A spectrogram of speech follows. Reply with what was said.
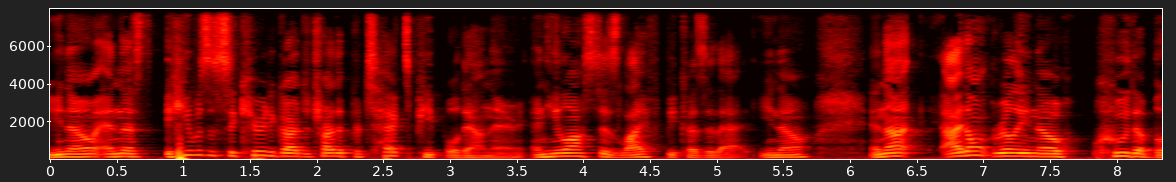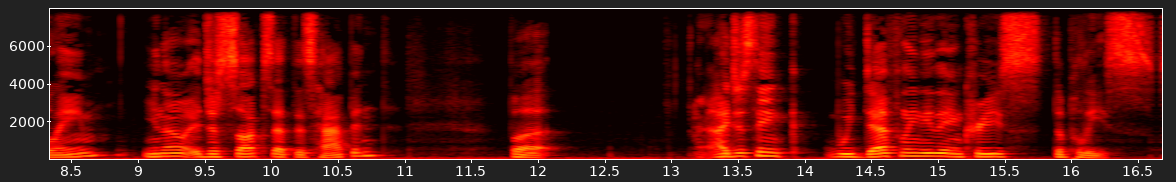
You know, and this he was a security guard to try to protect people down there, and he lost his life because of that. You know, and I I don't really know who to blame. You know, it just sucks that this happened, but I just think we definitely need to increase the police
